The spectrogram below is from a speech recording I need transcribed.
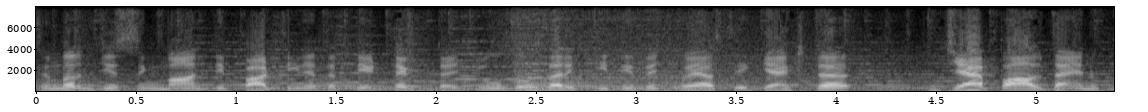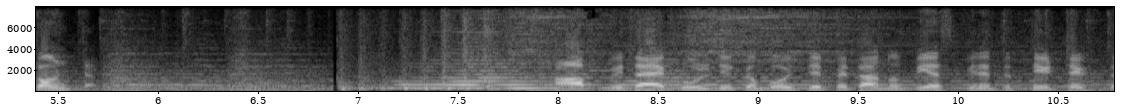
ਸਿਮਰਨਜੀਤ ਸਿੰਘ ਮਾਨ ਦੀ ਪਾਰਟੀ ਨੇ ਦਿੱਤੀ ਟਿਕਟ। ਜੂਨ 2021 ਦੇ ਵਿੱਚ ਹੋਇਆ ਸੀ ਗੈਂਗਸਟਰ ਜੈਪਾਲ ਦਾ ਐਨਕਾਊਂਟਰ। ਆਪ ਵਿਧਾਇਕ ਗੋਲਡੀ ਕੰਬੋਜ ਦੇ ਪਿਤਾ ਨੂੰ ਬੀਐਸਪੀ ਨੇ ਦਿੱਤੀ ਟਿਕਟ।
